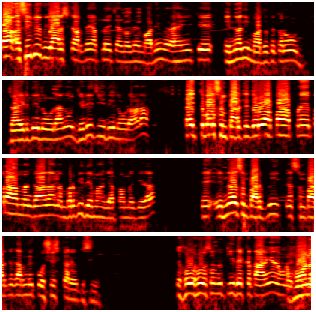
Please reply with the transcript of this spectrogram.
ਤਾਂ ਅਸੀਂ ਵੀ ਗੁਜ਼ਾਰਿਸ਼ ਕਰਦੇ ਆ ਆਪਣੇ ਚੈਨਲ ਦੇ ਮਾਧਿਅਮ ਰਾਹੀਂ ਕਿ ਇਹਨਾਂ ਦੀ ਮਦਦ ਕਰੋ ਡਾਈਟ ਦੀ ਲੋੜ ਆ ਨੂੰ ਜਿਹੜੀ ਚੀਜ਼ ਦੀ ਲੋੜ ਆ, ਹਨਾ? ਤਾਂ ਇੱਕ ਵਾਰ ਸੰਪਰਕ ਕਰੋ, ਆਪਾਂ ਆਪਣੇ ਭਰਾ ਮੰਗਾ ਦਾ ਨੰਬਰ ਵੀ ਦੇਵਾਂਗੇ ਆਪਾਂ ਮੰਗੇ ਦਾ, ਤੇ ਇਹਨਾਂ ਸੰਪਰਕ ਵੀ, ਸੰਪਰਕ ਕਰਨ ਦੀ ਕੋਸ਼ਿਸ਼ ਕਰਿਓ ਤੁਸੀਂ। ਤੇ ਹੋਰ ਹੋਰ ਤੁਹਾਨੂੰ ਕੀ ਦਿੱਕਤ ਆ ਰਹੀਆਂ ਹੁਣ ਹੁਣ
